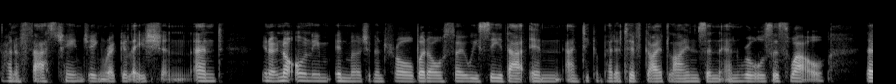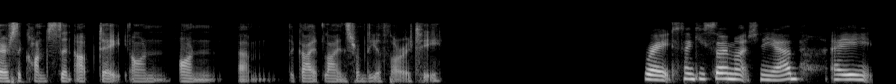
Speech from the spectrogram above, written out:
kind of fast changing regulation. And you know not only in merger control but also we see that in anti-competitive guidelines and, and rules as well. There's a constant update on on um, the guidelines from the authority. Great. Thank you so much niab. A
